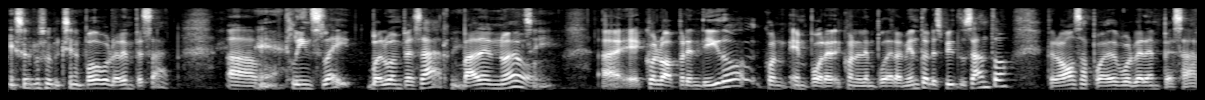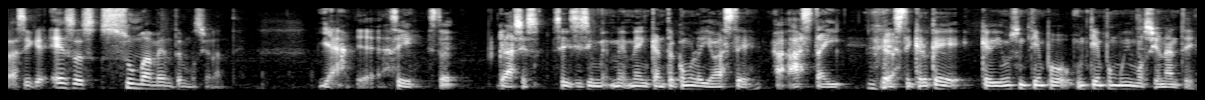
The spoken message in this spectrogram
eso es resurrección. Puedo volver a empezar. Um, clean slate. Vuelvo a empezar. Va de nuevo. Ah, eh, con lo aprendido, con, con el empoderamiento del Espíritu Santo, pero vamos a poder volver a empezar. Así que eso es sumamente emocionante. Ya. Sí, estoy. Gracias. Sí, sí, sí. Me, me encantó cómo lo llevaste hasta ahí. Este, creo que, que, vivimos un tiempo, un tiempo muy emocionante.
